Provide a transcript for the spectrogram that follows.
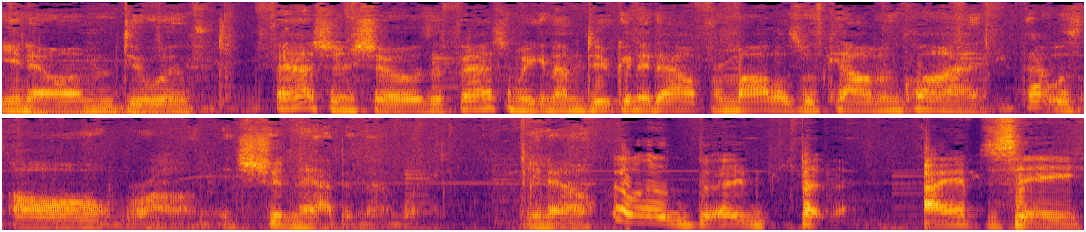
you know, I'm doing fashion shows at Fashion Week and I'm duking it out for models with Calvin Klein. That was all wrong. It shouldn't happen that way. You know? Well, but, uh, but I have to say,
